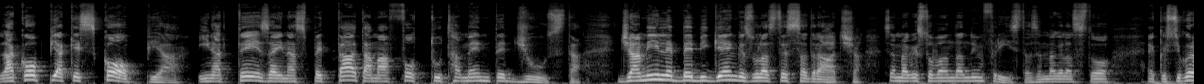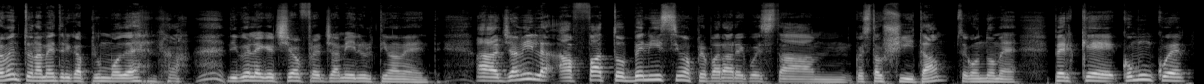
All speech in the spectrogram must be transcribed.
La coppia che scoppia, inattesa, inaspettata ma fottutamente giusta. Jamil e Baby Gang sulla stessa traccia. Sembra che sto andando in frista, sembra che la sto... Ecco, sicuramente una metrica più moderna di quelle che ci offre Jamil ultimamente. Allora, Jamil ha fatto benissimo a preparare questa, mm, questa uscita, secondo me, perché comunque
